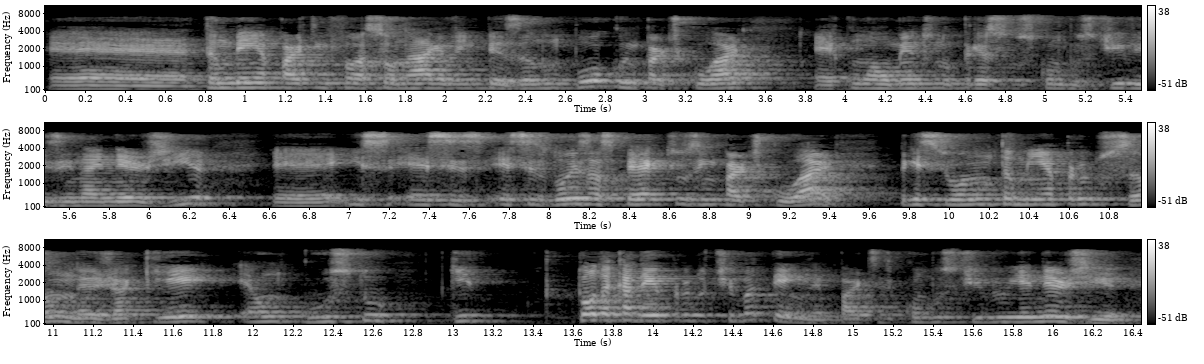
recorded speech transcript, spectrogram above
É, também a parte inflacionária vem pesando um pouco, em particular é, com o aumento no preço dos combustíveis e na energia. É, esses, esses dois aspectos em particular pressionam também a produção, né, já que é um custo que toda a cadeia produtiva tem, né, parte de combustível e energia.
